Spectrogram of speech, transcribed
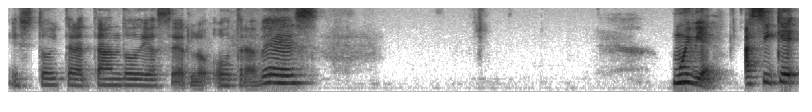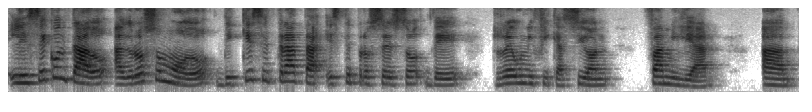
Estoy tratando de hacerlo otra vez. Muy bien, así que les he contado a grosso modo de qué se trata este proceso de reunificación familiar. Ah,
